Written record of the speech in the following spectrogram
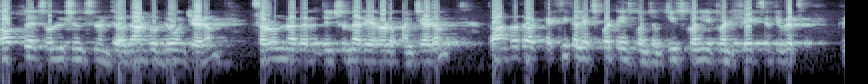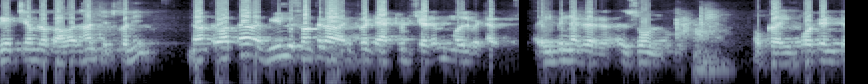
సాఫ్ట్వేర్ సొల్యూషన్స్ దాంట్లో ఉద్యోగం చేయడం సరూన్ నగర్ దిల్సున్నర్ ఏరియాలో పనిచేయడం. దాని తర్వాత టెక్నికల్ ఎక్స్పర్టైజ్ కొంచెం తీసుకొని ఇటువంటి ఫేక్ సర్టిఫికేట్స్ క్రియేట్ చేయడంలో ఒక అవగాహన తెచ్చుకొని దాని తర్వాత వీళ్ళు సొంతగా ఇటువంటి యాక్టివిటీ చేయడం మొదలుపెట్టారు. ఎల్బీ నగర్ జోన్ ఒక ఇంపార్టెంట్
